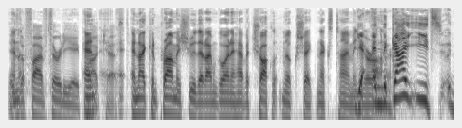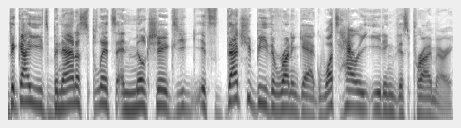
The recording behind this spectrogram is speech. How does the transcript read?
And- the 538 and, podcast. and I can promise you that I'm going to have a chocolate milkshake next time in Yeah, your and the guy eats the guy eats banana splits and milkshakes. You, it's that should be the running gag. What's Harry eating this primary?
